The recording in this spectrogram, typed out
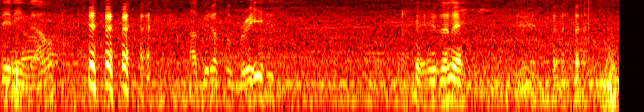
sitting now. a bit of a breeze, isn't it?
